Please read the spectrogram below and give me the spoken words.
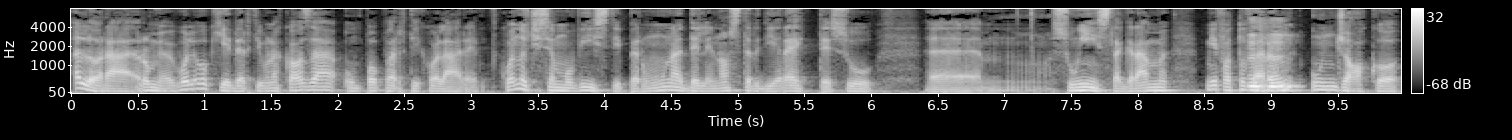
Allora, Romeo, volevo chiederti una cosa un po' particolare. Quando ci siamo visti per una delle nostre dirette su, ehm, su Instagram, mi hai fatto fare mm-hmm. un, un, gioco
